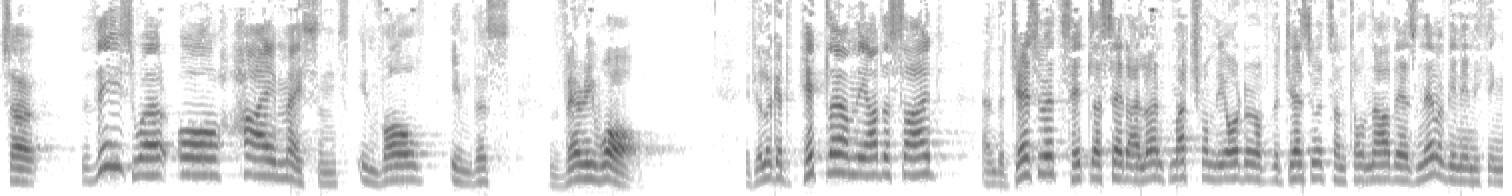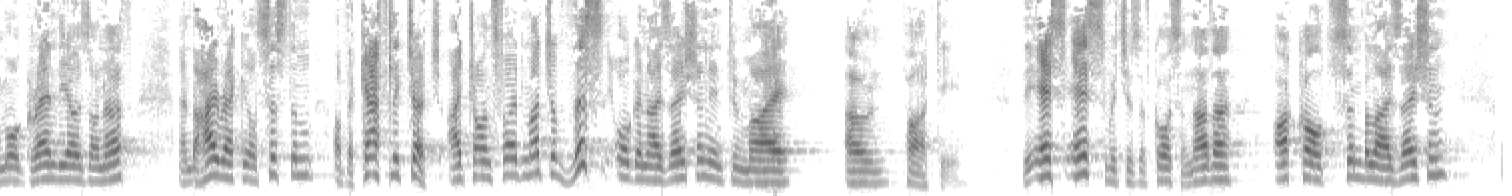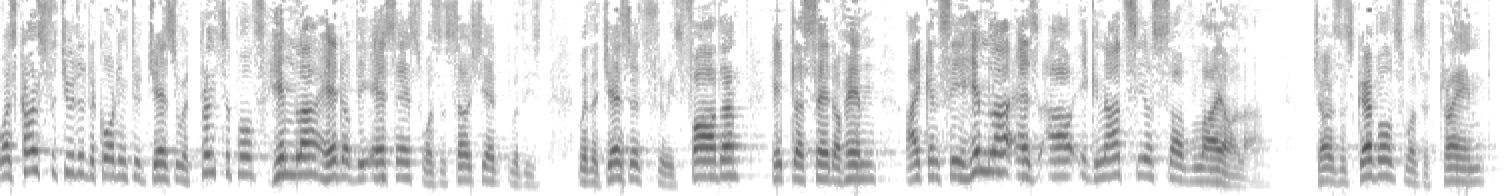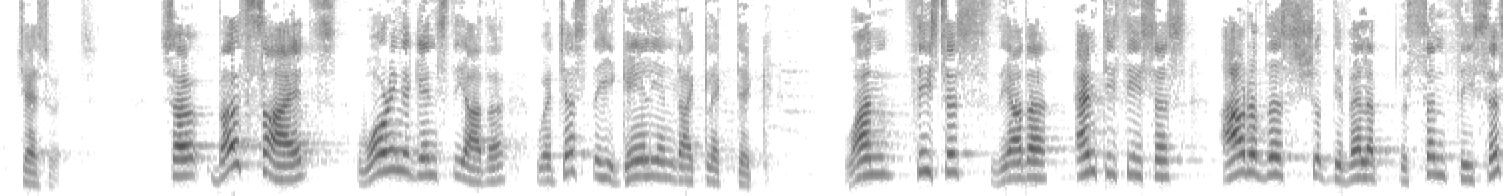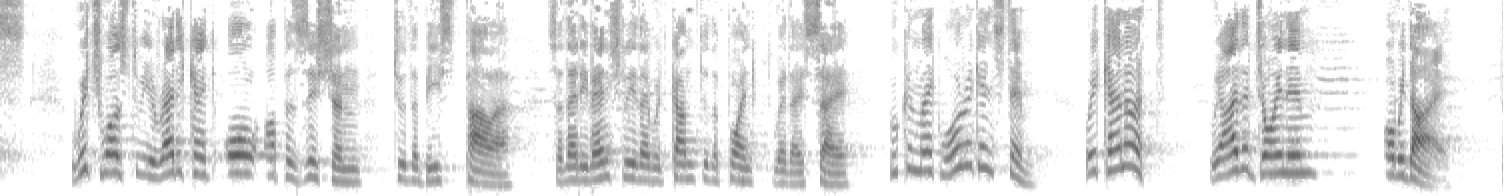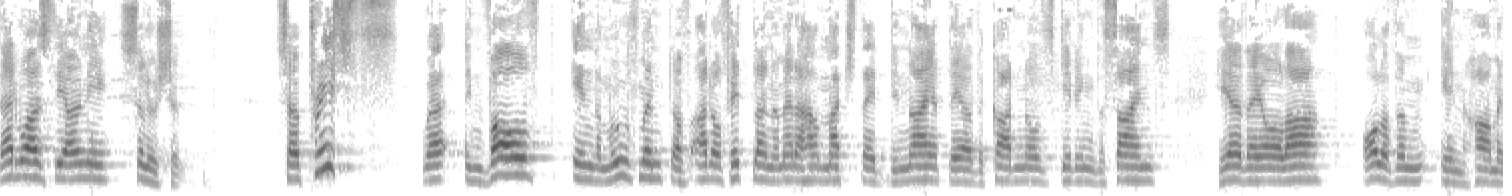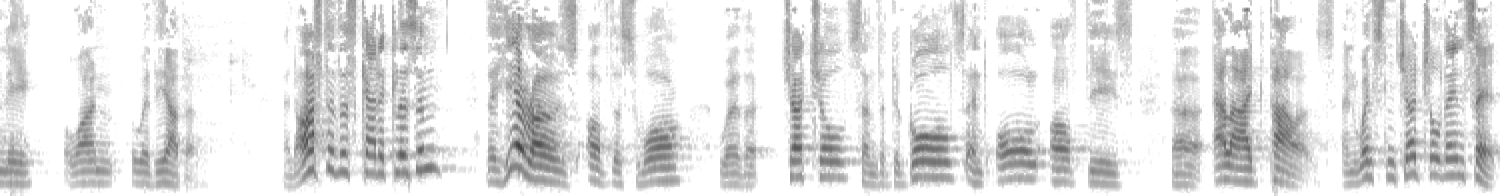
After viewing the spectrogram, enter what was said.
So these were all high masons involved in this very war. If you look at Hitler on the other side and the Jesuits, Hitler said, I learned much from the order of the Jesuits. Until now, there's never been anything more grandiose on earth. And the hierarchical system of the Catholic Church. I transferred much of this organization into my own party. The SS, which is, of course, another occult symbolization, was constituted according to Jesuit principles. Himmler, head of the SS, was associated with, his, with the Jesuits through his father. Hitler said of him, I can see Himmler as our Ignatius of Loyola. Joseph Goebbels was a trained Jesuit. So both sides, warring against the other, were just the Hegelian dialectic. One thesis, the other antithesis. Out of this should develop the synthesis, which was to eradicate all opposition to the beast power, so that eventually they would come to the point where they say, Who can make war against him? We cannot. We either join him or we die. That was the only solution. So priests were involved in the movement of Adolf Hitler, no matter how much they deny it. They are the cardinals giving the signs. Here they all are, all of them in harmony, one with the other. And after this cataclysm, the heroes of this war were the Churchills and the de Gaulles and all of these uh, Allied powers. And Winston Churchill then said,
